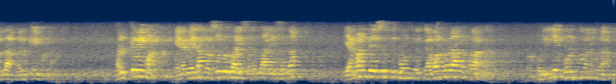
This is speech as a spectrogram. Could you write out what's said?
அல்லாஹ் மறுக்கவே மாட்டான். மறுக்கவே மாட்டான். எனவேதான் ரசூலுல்லாஹி ஸல்லல்லாஹு அலைஹி வஸல்லம் யமன் தேசத்துக்கு ஒன்று கவர்னரா அனுப்புறாங்க பெரிய பொறுப்பு அனுப்புறாங்க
